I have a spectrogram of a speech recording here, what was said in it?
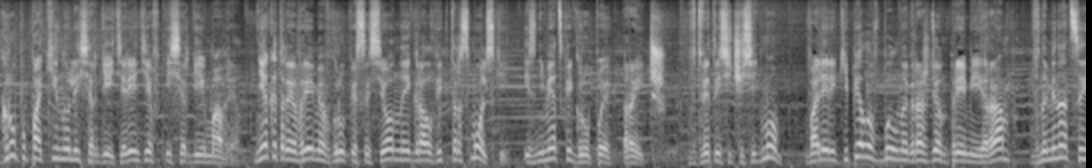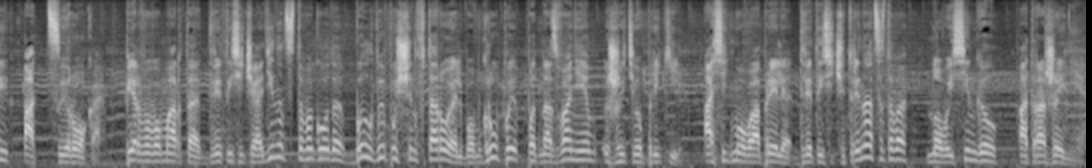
группу покинули Сергей Терентьев и Сергей Маврин. Некоторое время в группе сессионно играл Виктор Смольский из немецкой группы Rage. В 2007-м Валерий Кипелов был награжден премией «Рамп» в номинации «Отцы рока». 1 марта 2011 года был выпущен второй альбом группы под названием «Жить вопреки», а 7 апреля 2013 новый сингл «Отражение».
